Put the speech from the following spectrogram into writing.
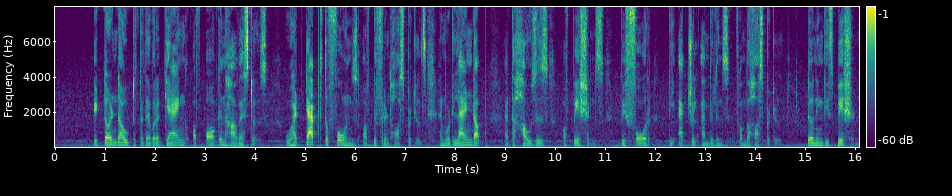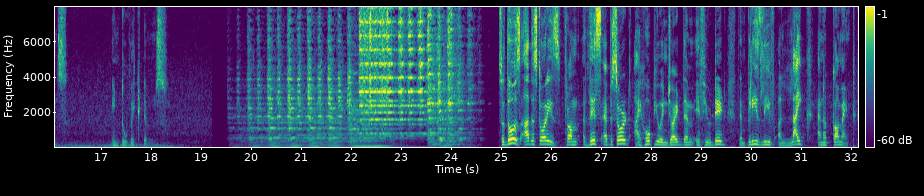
It turned out that there were a gang of organ harvesters who had tapped the phones of different hospitals and would land up at the houses of patients before the actual ambulance from the hospital, turning these patients into victims. So, those are the stories from this episode. I hope you enjoyed them. If you did, then please leave a like and a comment.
